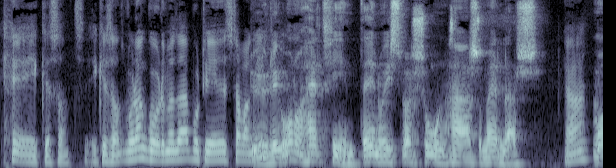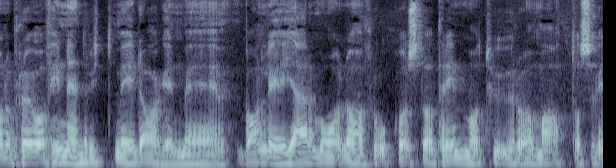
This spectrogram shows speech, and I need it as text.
ikke sant. ikke sant. Hvordan går det med deg borte i Du, Stavanger? det går nå helt fint. Det er noe isolasjon her som ellers. Ja, Må prøve å finne en rytme i dagen med vanlige gjøremål og frokost og trim og tur og mat osv.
